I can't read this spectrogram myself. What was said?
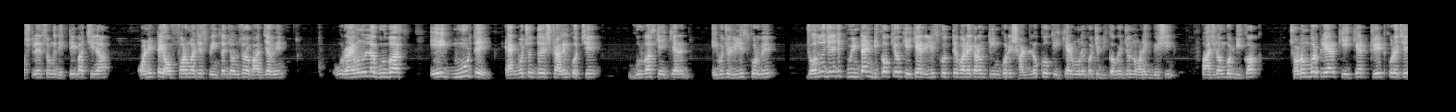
অস্ট্রেলিয়ার সঙ্গে দেখতেই পাচ্ছি না। অনেকটাই অফ ফর্ম আছে স্পেন্সার জনসনও বাদ যাবে। ও রায়মানুল্লাহ গুরবাস এই মুহূর্তে এক বছর ধরে স্ট্রাগল করছে। গুরবাস কে কে আর এই বছর রিলিজ করবে। যতদূর জেনেছে কুইন্টান ডিককেও কে কে আর রিলিজ করতে পারে, কারণ তিন কোটি ষাট লক্ষ কে কে আর মনে করছে ডিককের জন্য অনেক বেশি। পাঁচ নম্বর ডিকক ছ নম্বর প্লেয়ার কে কে আর ট্রেড করেছে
